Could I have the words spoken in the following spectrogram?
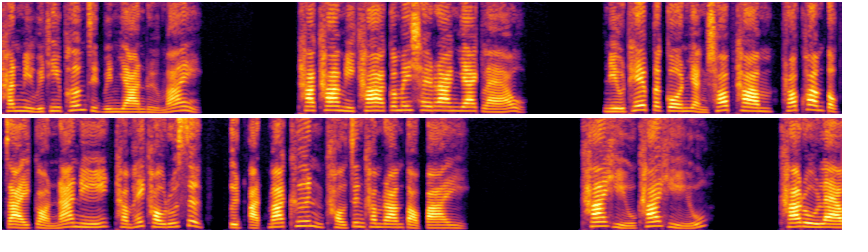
ท่านมีวิธีเพิ่มจิตวิญญาณหรือไม่ ถ้าข้ามีค่าก็ไม่ใช่ร่างแยกแล้ว นิวเทพตะโกนอย่างชอบธรรม เพราะความตกใจก่อนหน้านี้ทำให้เขารู้สึกอึดอัดมากขึ้น เขาจึงคำรามต่อไป ข้าหิว ข้าหิว ข้ารู้แล้ว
